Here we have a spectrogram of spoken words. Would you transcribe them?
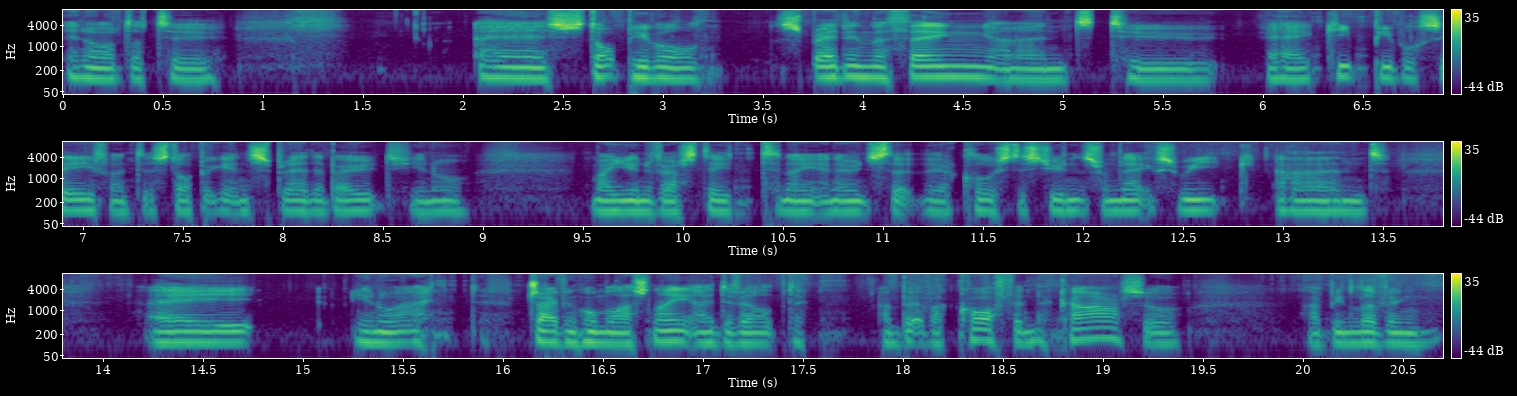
in order to uh, stop people spreading the thing and to uh, keep people safe and to stop it getting spread about. You know, my university tonight announced that they're closed to students from next week, and I, you know, I, driving home last night, I developed a, a bit of a cough in the car, so I've been living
